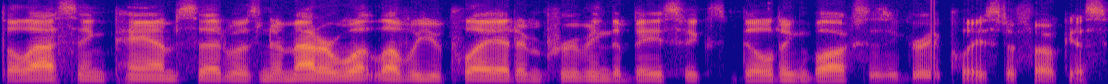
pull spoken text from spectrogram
the last thing Pam said was no matter what level you play at, improving the basics, building blocks is a great place to focus.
